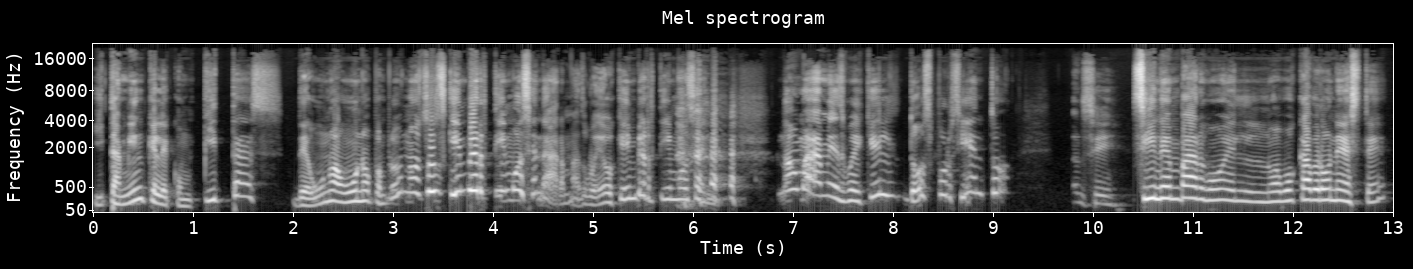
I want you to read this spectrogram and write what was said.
Y también que le compitas de uno a uno, por ejemplo, nosotros que invertimos en armas, güey, o que invertimos en... No mames, güey, que el 2%. Sí. Sin embargo, el nuevo cabrón este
